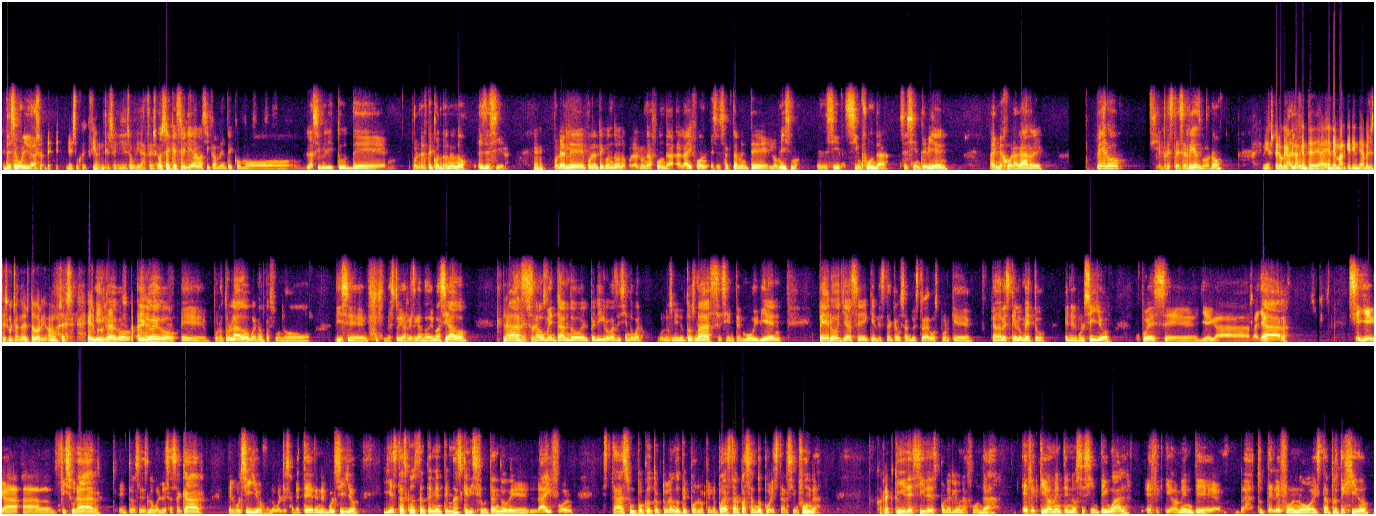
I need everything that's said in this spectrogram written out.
De seguridad. De, sujeción, de, seguridad. O sea que sería básicamente como la similitud de ponerte condón o no. Es decir, Ponerle, ponerte condón o ponerle una funda al iPhone es exactamente lo mismo. Es decir, sin funda se siente bien, hay mejor agarre, pero siempre está ese riesgo, ¿no? Mía, espero que la gente de, marketing de Apple esté escuchando esto porque, vamos, es, es brutal. Y luego, y luego eh, por otro lado, bueno, pues uno dice, me estoy arriesgando demasiado, vas aumentando el peligro, vas diciendo, bueno, unos minutos más, se siente muy bien, pero ya sé que le está causando estragos porque cada vez que lo meto en el bolsillo, pues eh, llega a rayar, se llega a fisurar, entonces lo vuelves a sacar del bolsillo, lo vuelves a meter en el bolsillo y estás constantemente, más que disfrutando del iPhone, estás un poco torturándote por lo que le pueda estar pasando por estar sin funda. Correcto. Y decides ponerle una funda. Efectivamente no se siente igual, efectivamente tu teléfono está protegido,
